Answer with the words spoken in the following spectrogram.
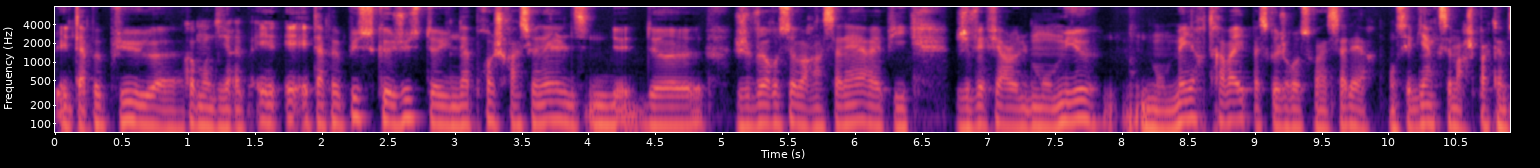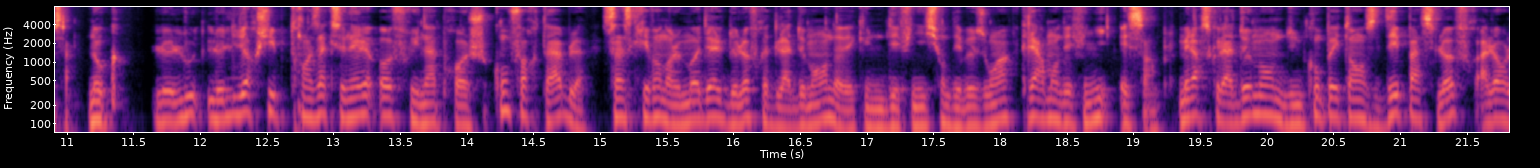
est un peu plus euh, comment dire est, un peu plus que juste une approche rationnelle de, je veux recevoir un salaire et puis je vais faire mon mieux, mon meilleur travail parce que je reçois un salaire. On sait bien que ça marche pas comme ça. Donc le, le, leadership transactionnel offre une approche confortable, s'inscrivant dans le modèle de l'offre et de la demande avec une définition des besoins clairement définie et simple. Mais lorsque la demande d'une compétence dépasse l'offre, alors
